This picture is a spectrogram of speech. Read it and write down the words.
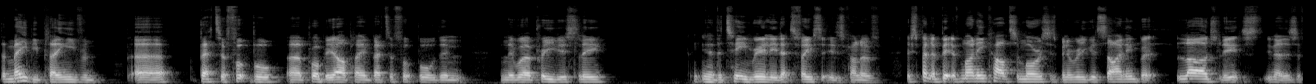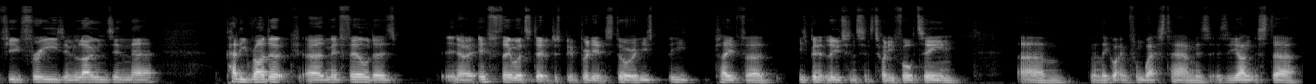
they may be playing even uh, better football, uh, probably are playing better football than, than they were previously. You know, the team really, let's face it, is kind of they spent a bit of money. Carlton Morris has been a really good signing, but largely it's you know there's a few frees and loans in there. Pelly Ruddock, uh, midfielders, you know, if they were to do it, it'd just be a brilliant story. He's he played for he's been at Luton since 2014 um, when they got him from West Ham as, as a youngster.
